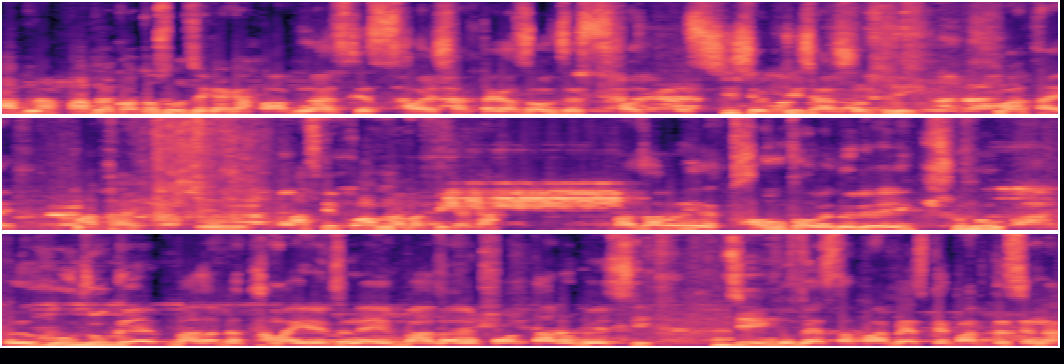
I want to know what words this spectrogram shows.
পাবনা। পাবনা কত চলছে কাকা? পাবনা আজকে ছয় ষাট টাকা চলছে ছিষট্টি সাতষট্টি মাথায়। মাথায়? আজকে কম না বাতি কাকা? বাজার ওই থমথমে ধরে এই শুধু ওই হুজুকে বাজারটা থামাই রেখেছে না এই বাজারে পড়তা আরও বেশি। জি। কিন্তু বেচতে পারতেছে না।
